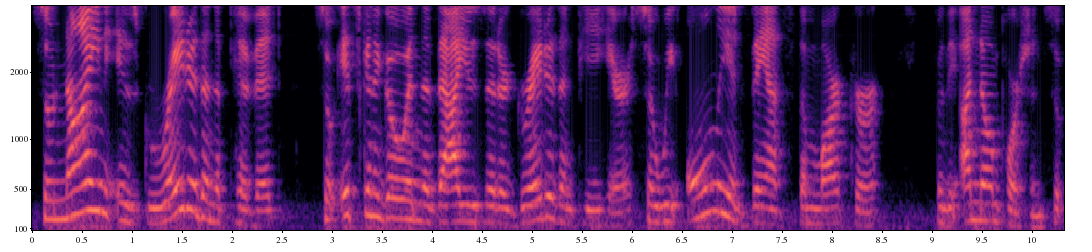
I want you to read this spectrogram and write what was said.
So 9 is greater than the pivot, so it's going to go in the values that are greater than p here. So we only advance the marker for the unknown portion. So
